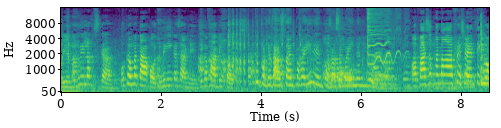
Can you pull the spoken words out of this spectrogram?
O yan na. Mag-relax ka. Huwag kang matakot. Tumingin ka sa amin. Think of happy thoughts. Ito pagkatapos tayong pakainin, pasasamayin ng loob. O, pasok na mga presyente ko.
